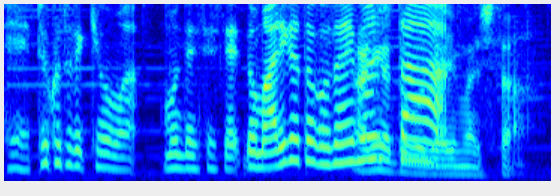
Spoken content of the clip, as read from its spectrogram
えー、ということで今日は門田先生どうもありがとうございました。ありがとうございました。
